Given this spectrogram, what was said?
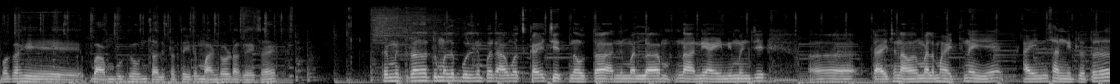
बघा हे बांबू घेऊन चालत आता इथे मांडव टाकायचा आहे. तर मित्रांनो तुम्हाला बोलणे पण आवाज काहीच येत नव्हता. आणि मला नाणी आईने म्हणजे ताईचं नाव मला माहिती नाही आहे आईने सांगितलं तर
